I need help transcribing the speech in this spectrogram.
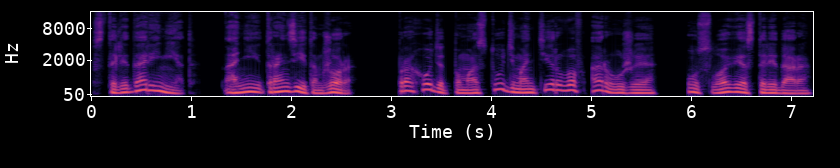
«В Столидаре нет. Они транзитом, Жора. Проходят по мосту, демонтировав оружие. Условия Столидара.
